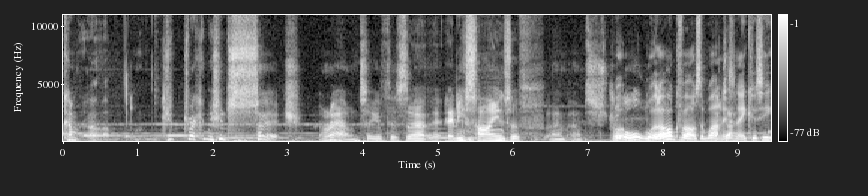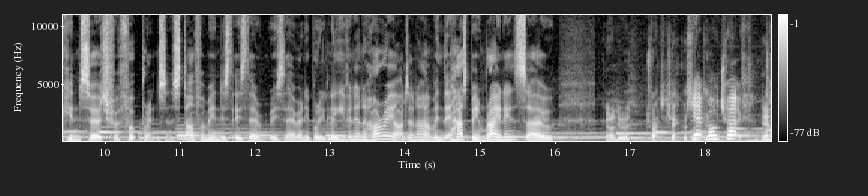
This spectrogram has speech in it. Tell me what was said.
Come. Uh, uh, do you reckon we should search around, see if there's uh, any signs of um, um, struggle? Well, or- Ogvar's the one, isn't he? Because he can search for footprints and stuff. I mean, is, is there is there anybody leaving in a hurry? I don't know. I mean, it has been raining, so Can I do a track check or something? Yep. Roll track. Yeah.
